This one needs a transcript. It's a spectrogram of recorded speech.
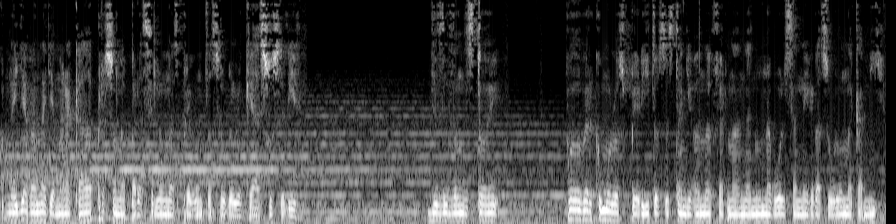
Con ella van a llamar a cada persona para hacerle unas preguntas sobre lo que ha sucedido. Desde donde estoy, puedo ver cómo los peritos están llevando a Fernanda en una bolsa negra sobre una camilla.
